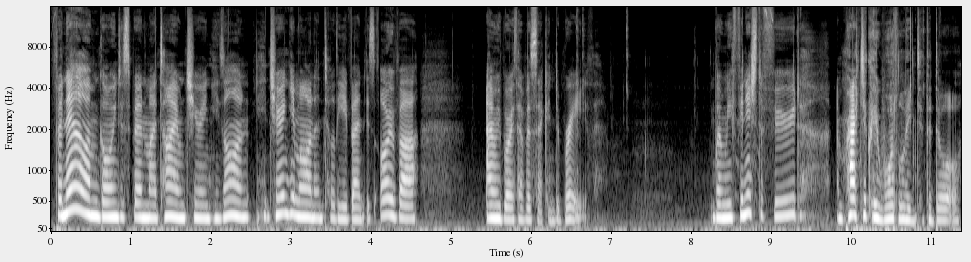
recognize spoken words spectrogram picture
For now, I'm going to spend my time cheering, his on, cheering him on until the event is over and we both have a second to breathe. When we finish the food, I'm practically waddling to the door.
